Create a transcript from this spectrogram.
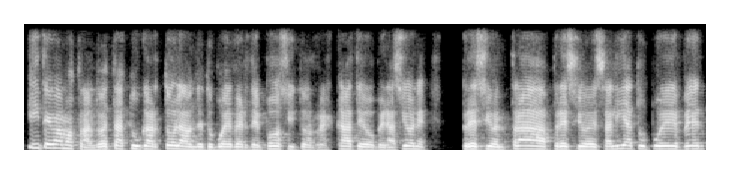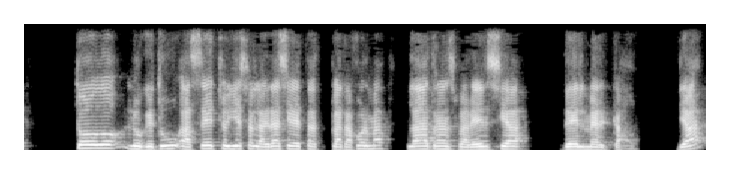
Y te va mostrando, esta es tu cartola donde tú puedes ver depósitos, rescate, operaciones, precio de entrada, precio de salida, tú puedes ver todo lo que tú has hecho y esa es la gracia de esta plataforma, la transparencia del mercado, ¿ya?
